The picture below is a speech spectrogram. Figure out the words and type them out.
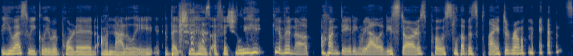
US Weekly reported on Natalie that she has officially given up on dating reality stars post Love is Blind to Romance.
